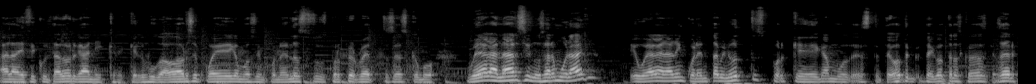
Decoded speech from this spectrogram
a la dificultad orgánica, que el jugador se puede, digamos, imponer los- sus propios retos. Es como, voy a ganar sin usar muralla y voy a ganar en 40 minutos porque, digamos, este, tengo, tengo otras cosas que hacer.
